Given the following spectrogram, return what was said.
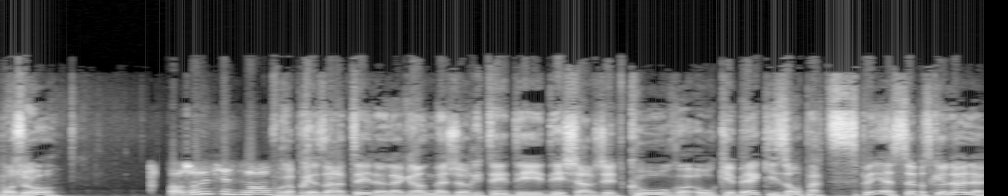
Bonjour. Bonjour, M. Dumont. Vous représentez la grande majorité des, chargés de cours au Québec. Ils ont participé à ça parce que là,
